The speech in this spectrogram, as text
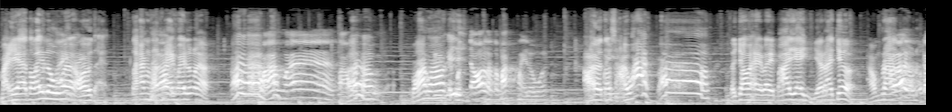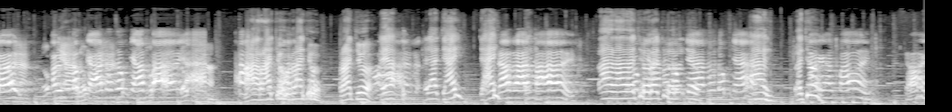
Mày à, tao lấy luôn á rồi Trời ơi. hang mày luôn nè quá quá tao Phải không? quá quá cái gì? chó là tao bắt mày luôn á. Ờ tao sợ quá. À, tao cho hai bay ba giây giờ ra chưa? Không ra ơi, tao đốt ơi. nhà đốt Ê, nhà đốt nhà đốt anh ba ơi đốt à, à ra chưa ra chưa ra chưa? Ê À, ê à, chạy chạy ra ra anh ba ơi. Ra ra ra Đốt chưa ra chưa ra đốt chưa nhà nó đốt nhà. Ra chưa? Anh ba ơi. Ơi,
